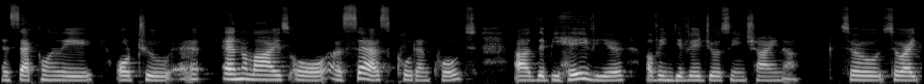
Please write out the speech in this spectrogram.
and secondly, or to a- analyze or assess, quote unquote, uh, the behavior of individuals in China. So, so I,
